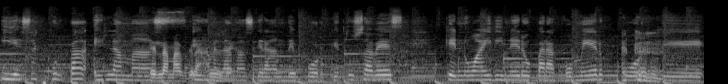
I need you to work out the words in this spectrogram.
Y, y esa culpa es la más, es la más grande. la más grande, porque tú sabes que no hay dinero para comer porque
